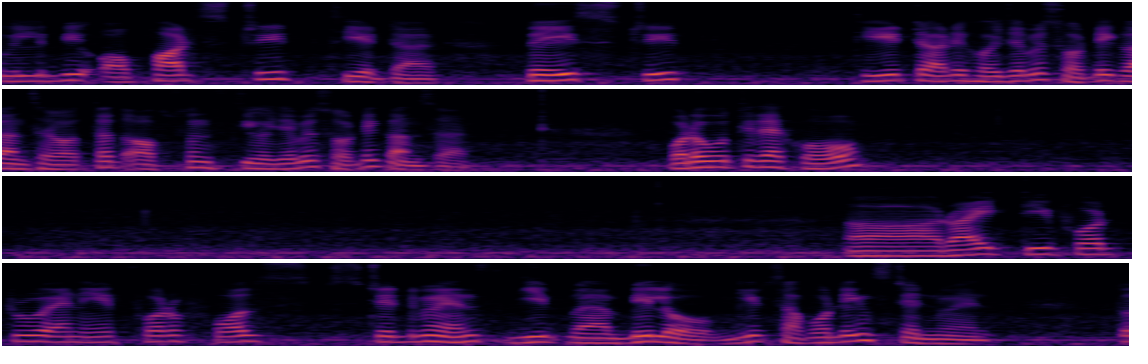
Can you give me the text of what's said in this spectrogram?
will be offer street theatre তো এই স্ট্রিট থিয়েটারই হয়ে যাবে সঠিক আনসার অর্থাৎ অপশন সি হয়ে যাবে সঠিক আনসার পরবর্তী দেখো write T for true and F for false statements give below give supporting statements তো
